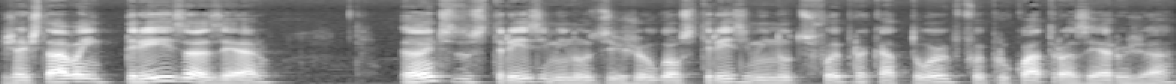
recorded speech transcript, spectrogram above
Já estava em 3 a 0 antes dos 13 minutos de jogo. Aos 13 minutos foi para 14, foi para o 4 a 0 já.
